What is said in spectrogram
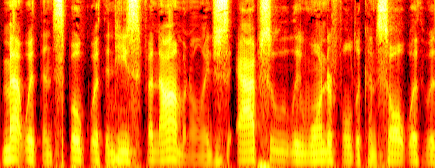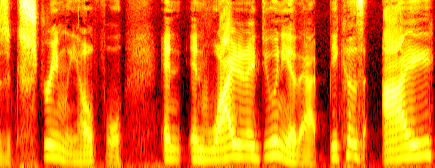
met with and spoke with and he's phenomenal. And just absolutely wonderful to consult with was extremely helpful. And and why did i do any of that? Because i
